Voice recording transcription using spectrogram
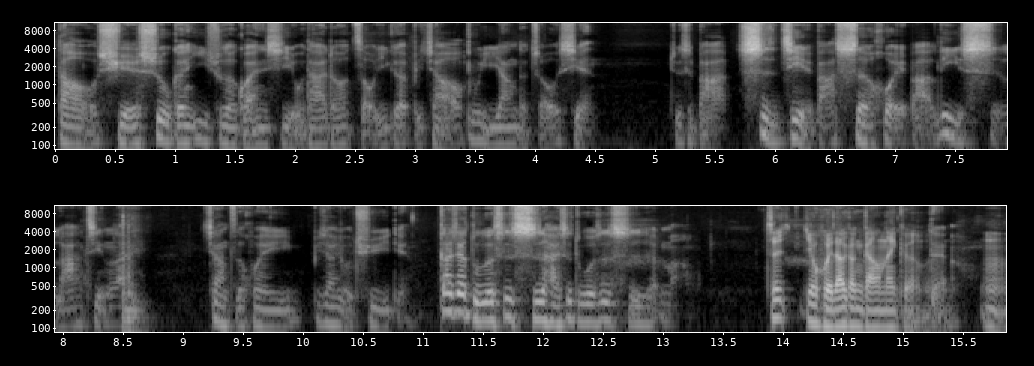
到学术跟艺术的关系，我大家都要走一个比较不一样的轴线，就是把世界、把社会、把历史拉进来，这样子会比较有趣一点。大家读的是诗还是读的是诗人嘛？这又回到刚刚那个，对，嗯，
